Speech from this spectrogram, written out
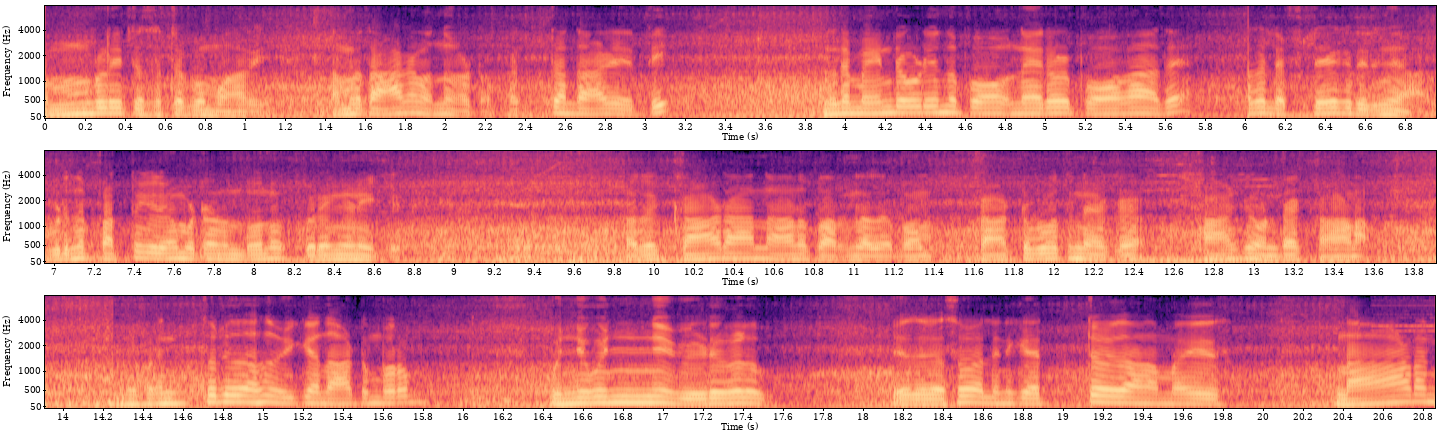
കംപ്ലീറ്റ് സെറ്റപ്പ് മാറി. നമ്മൾ താഴെ വന്നു കേട്ടോ. ഏറ്റവും താഴെ എത്തി. എന്നിട്ട് മെയിൻ റോഡിൽ നിന്ന് പോ നേരെ പോകാതെ അത് ലെഫ്റ്റിലേക്ക് തിരിഞ്ഞാൽ ഇവിടുന്ന് പത്ത് കിലോമീറ്റർ ഉണ്ടെന്ന് തോന്നുന്നു കുരങ്ങണിക്ക്. അത് കാടാന്നാണ് പറഞ്ഞത്. അപ്പം കാട്ടുപോത്തിനെയൊക്കെ ഭാഗ്യമുണ്ടെങ്കിൽ കാണാം. ഇപ്പം എന്തൊരു ഇതാണെന്ന് ചോദിക്കുക നാട്ടിൻപുറം കുഞ്ഞു കുഞ്ഞു വീടുകളും. ഇത് രസമല്ല എനിക്ക് ഏറ്റവും ഇതാണ് നമ്മൾ നാടൻ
